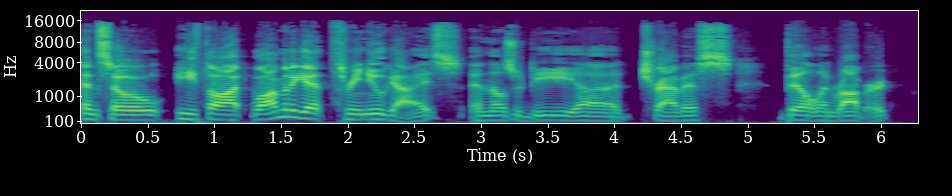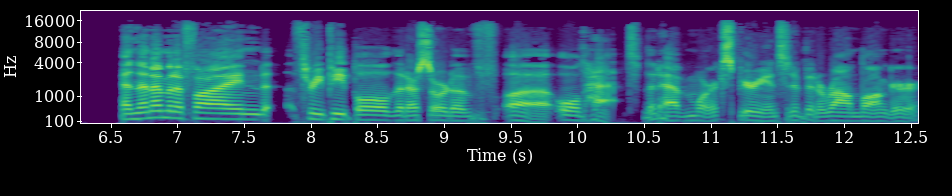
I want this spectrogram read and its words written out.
And so he thought, well, I'm going to get three new guys, and those would be uh, Travis, Bill, and Robert. And then I'm going to find three people that are sort of uh, old hat, that have more experience and have been around longer.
